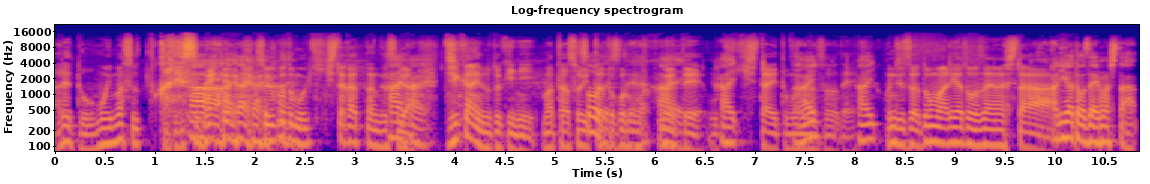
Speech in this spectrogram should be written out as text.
あれどう思います？とかですね。そういうこともお聞きしたかったんですが、次回の時にまたそういったところも含めてお聞きしたいと思いますので、本日はどうもありがとうございました。ありがとうございました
